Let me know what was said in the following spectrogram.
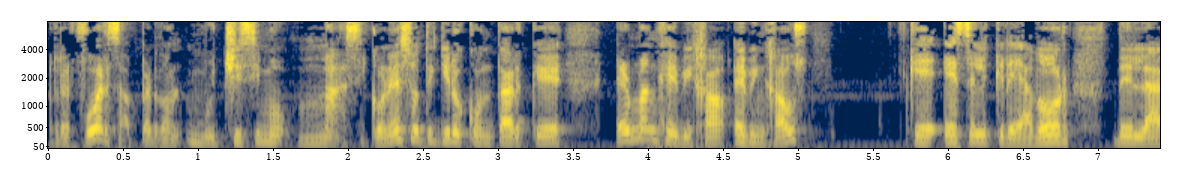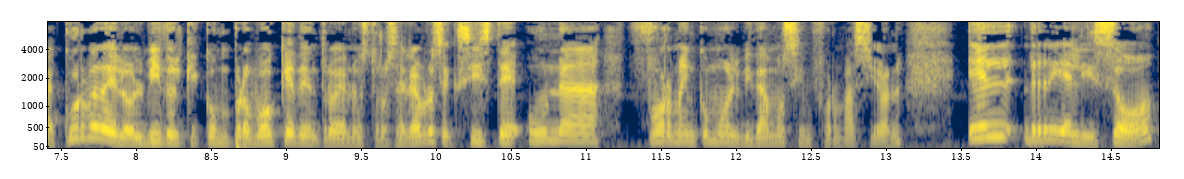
refuerza, perdón, muchísimo más. Y con eso te quiero contar que Herman Ebbinghaus que es el creador de la curva del olvido, el que comprobó que dentro de nuestros cerebros existe una forma en cómo olvidamos información, él realizó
